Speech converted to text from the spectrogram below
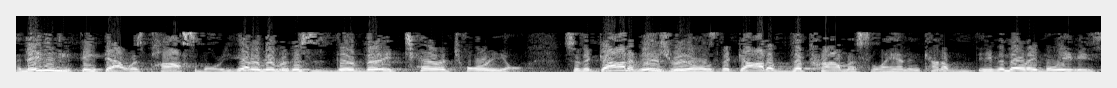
And they didn't think that was possible. You gotta remember, this is, they're very territorial. So the God of Israel is the God of the promised land, and kind of, even though they believe He's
